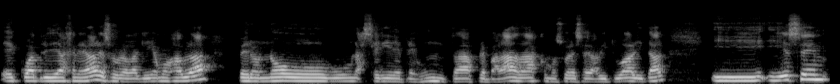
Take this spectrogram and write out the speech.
eh, cuatro ideas generales sobre las que íbamos a hablar, pero no hubo una serie de preguntas preparadas, como suele ser habitual y tal. Y, ese,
